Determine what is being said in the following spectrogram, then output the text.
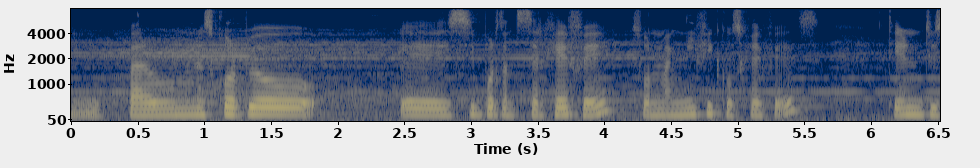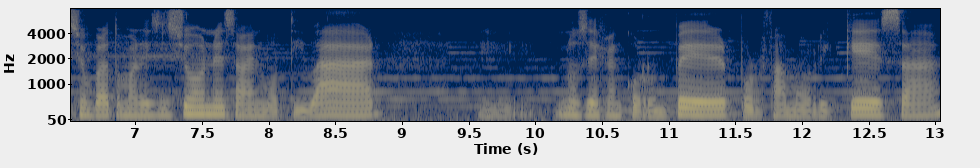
eh, para un Escorpio es importante ser jefe, son magníficos jefes, tienen intuición para tomar decisiones, saben motivar, eh, no se dejan corromper por fama o riqueza,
